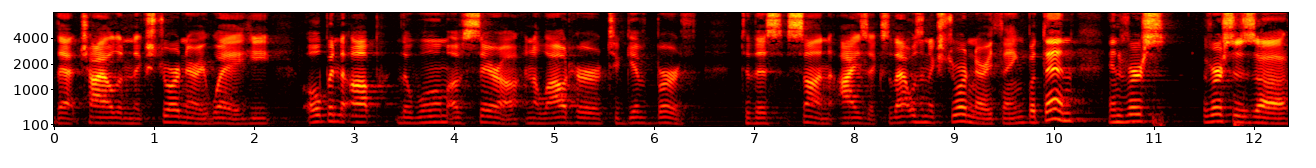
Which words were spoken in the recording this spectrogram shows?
that child in an extraordinary way. He opened up the womb of Sarah and allowed her to give birth to this son, Isaac. So that was an extraordinary thing. But then in verse verses, uh,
